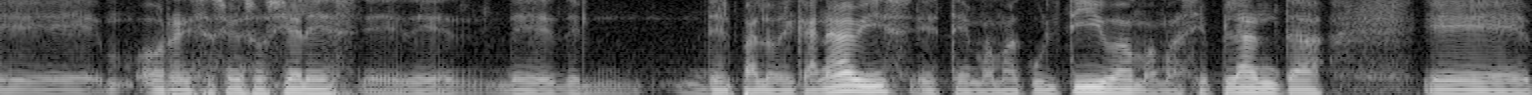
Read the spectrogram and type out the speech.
Eh, organizaciones sociales eh, del, palo del cannabis, este, Mamá Cultiva, Mamá Se Planta, eh,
